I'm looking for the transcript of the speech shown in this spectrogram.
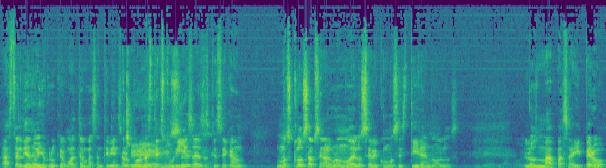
Hasta el día de hoy yo creo que aguantan bastante bien, salvo por unas texturillas a veces que se secan unos close-ups en algunos modelos, se ve cómo se estiran, ¿no? Los, los mapas ahí, pero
